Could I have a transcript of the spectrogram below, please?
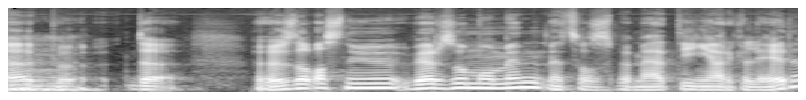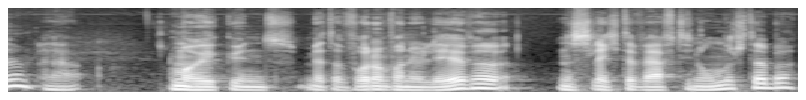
ja. Eh, De, de Heusden was nu weer zo'n moment, net zoals bij mij tien jaar geleden. Ja. Maar je kunt met de vorm van je leven een slechte 1500 hebben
